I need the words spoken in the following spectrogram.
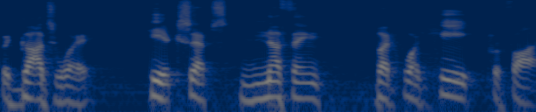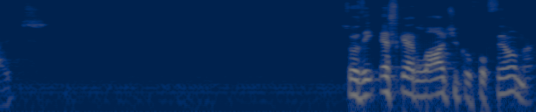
but God's way. He accepts nothing but what He provides. So, the eschatological fulfillment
